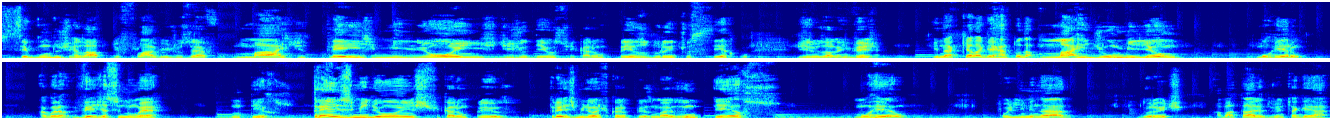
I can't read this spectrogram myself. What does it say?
Segundo os relatos de Flávio José, mais de 3 milhões de judeus ficaram presos durante o cerco de Jerusalém. Veja, e naquela guerra toda, mais de um milhão morreram. Agora, veja se não é um terço. 3 milhões ficaram presos. 3 milhões ficaram presos, mas um terço morreu, foi eliminado durante a batalha, durante a guerra.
